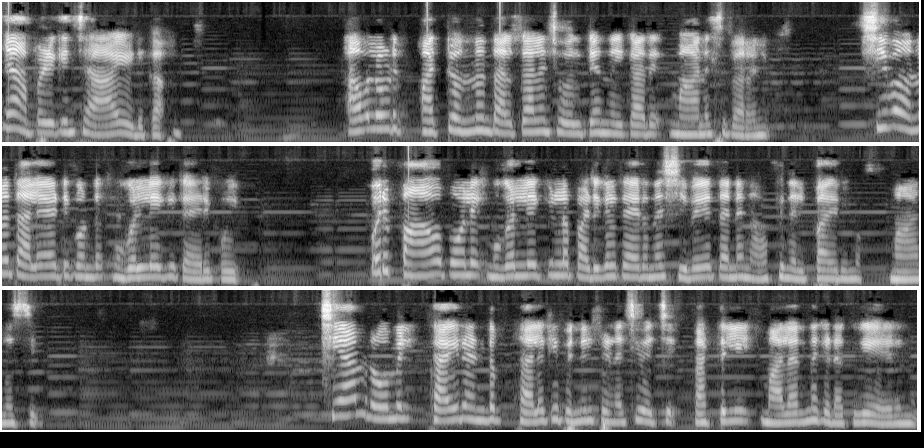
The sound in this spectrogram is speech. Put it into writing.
ഞാൻ അപ്പോഴേക്കും ചായ എടുക്കാം. അവളോട് മറ്റൊന്നും തൽക്കാലം ചോദിക്കാൻ നിൽക്കാതെ മാനസ് പറഞ്ഞു. ശിവ ഒന്ന് തലയാട്ടിക്കൊണ്ട് മുകളിലേക്ക് കയറിപ്പോയി. ഒരു പാവ പോലെ മുകളിലേക്കുള്ള പടികൾ കയറുന്ന ശിവയെ തന്നെ നോക്കി നിൽപ്പായിരുന്നു മാനസി. ശ്യാം റൂമിൽ കൈ രണ്ടും തലയ്ക്ക് പിന്നിൽ പിണച്ചു വെച്ച് കട്ടിലിൽ മലർന്നു കിടക്കുകയായിരുന്നു.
